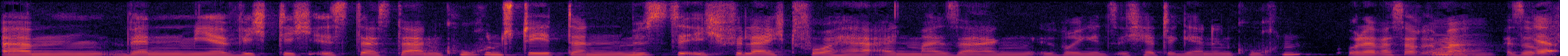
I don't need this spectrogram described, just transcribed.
ähm, wenn mir wichtig ist, dass da ein Kuchen steht, dann müsste ich vielleicht vorher einmal sagen, übrigens, ich hätte gerne einen Kuchen oder was auch immer. Mhm, also ja.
